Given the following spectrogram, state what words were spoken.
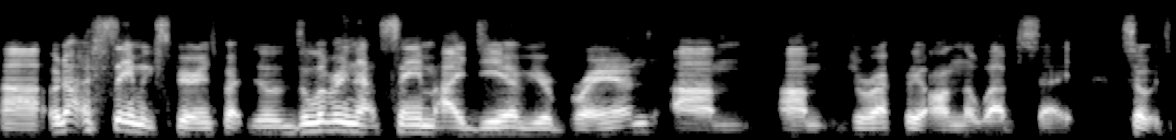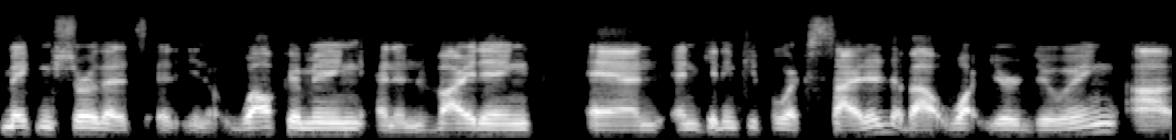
uh, or not the same experience, but delivering that same idea of your brand um, um, directly on the website. So it's making sure that it's you know welcoming and inviting and and getting people excited about what you're doing uh,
